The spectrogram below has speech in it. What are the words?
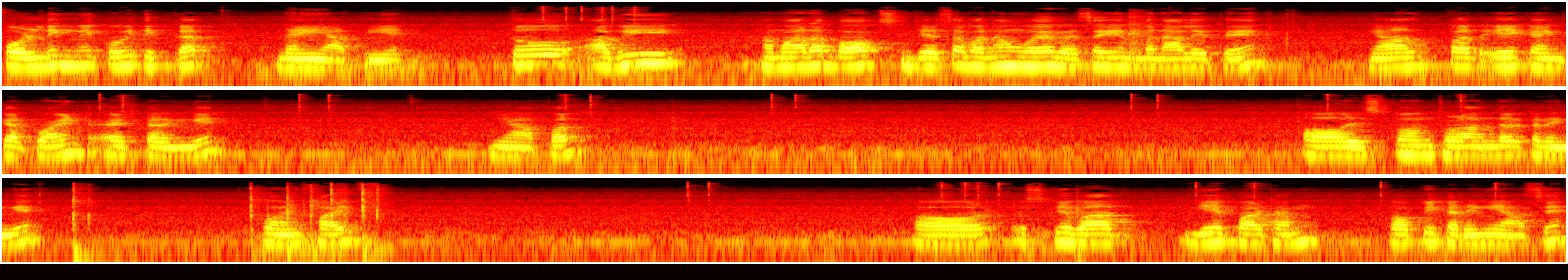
फोल्डिंग में कोई दिक्कत नहीं आती है। तो अभी हमारा बॉक्स जैसा बना हुआ है, वैसा ही हम बना लेते हैं। यहाँ पर एक एंकर पॉइंट ऐड करेंगे। यहाँ पर। और इसको हम थोड़ा अंदर करेंगे। Point five. और उसके बाद ये पार्ट हम कॉपी करेंगे यहाँ से।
